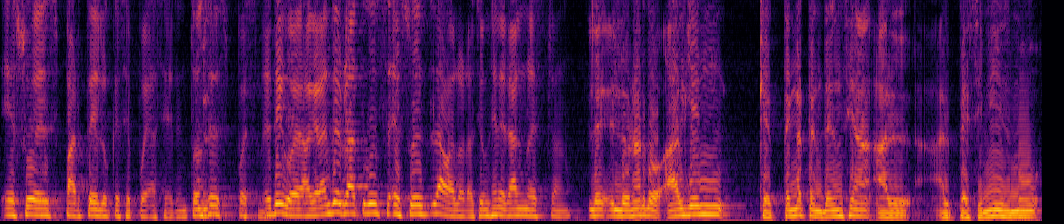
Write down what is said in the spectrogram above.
eso es parte de lo que se puede hacer. Entonces, pues les digo, a grandes rasgos, eso es la valoración general nuestra. Leonardo, alguien que tenga tendencia al, pesimismo,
